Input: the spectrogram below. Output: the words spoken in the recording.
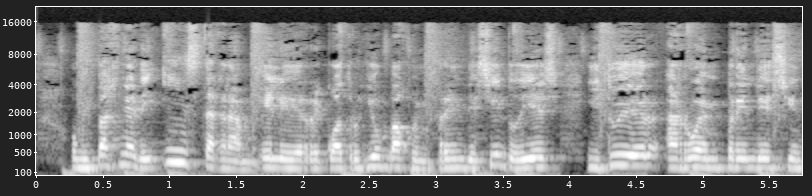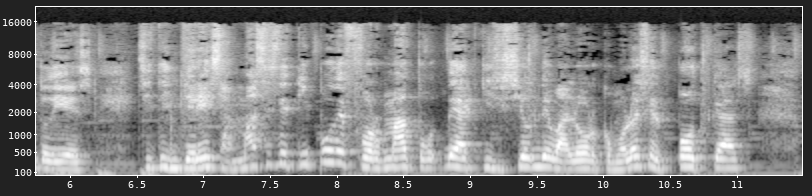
o mi página de Instagram lr4-emprende110 y Twitter arroba emprende110. Si te interesa más este tipo de formato de adquisición de valor como lo es el podcast,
